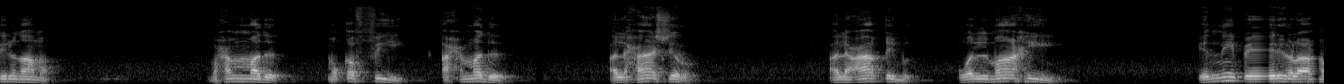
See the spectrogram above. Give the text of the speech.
തിരുനാമം. മുഹമ്മദ് മുഖഫി അഹ്മദ് അൽ ഹാഷിർ അൽ ആക്കിബ് വൽ മാഹി എന്നീ പേരുകളാണ്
